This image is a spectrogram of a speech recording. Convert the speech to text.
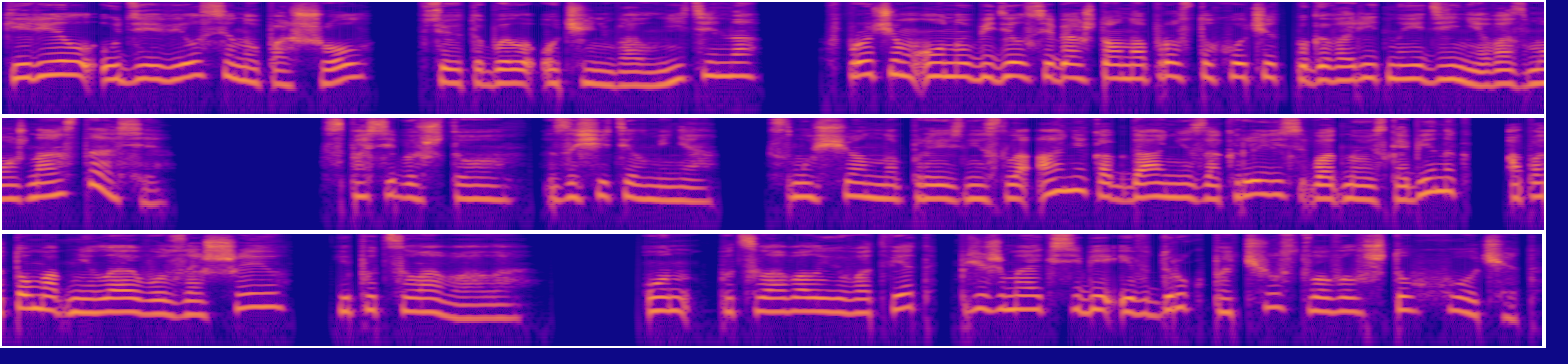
Кирилл удивился, но пошел. Все это было очень волнительно. Впрочем, он убедил себя, что она просто хочет поговорить наедине, возможно, о Стасе. «Спасибо, что защитил меня», — смущенно произнесла Аня, когда они закрылись в одной из кабинок, а потом обняла его за шею и поцеловала. Он поцеловал ее в ответ, прижимая к себе, и вдруг почувствовал, что хочет.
